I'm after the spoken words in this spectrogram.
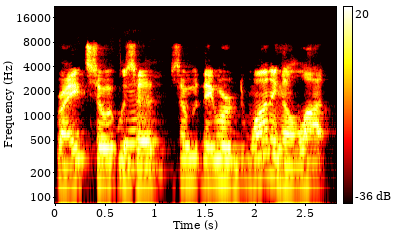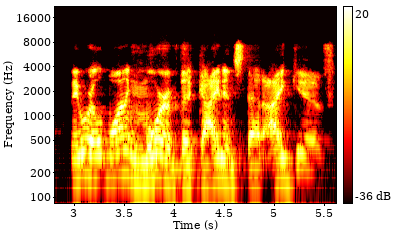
right? So it was yeah. a, so they were wanting a lot, they were wanting more of the guidance that I give,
